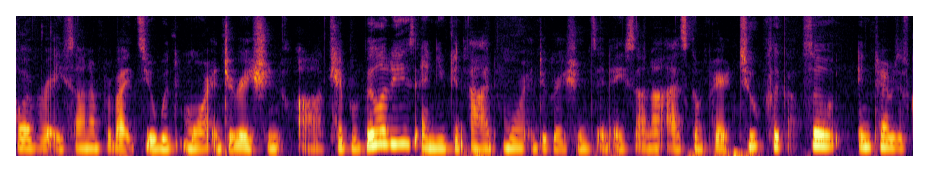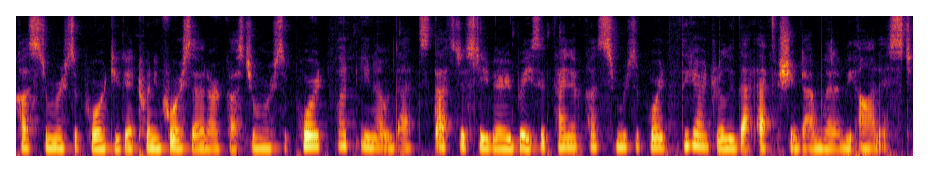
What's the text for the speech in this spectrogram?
However, Asana provides you with more integration uh, capabilities and you can add more integrations in Asana as compared to ClickUp. So in terms of customer support, you get 24/7 hour customer support, but you know that's that's just a very basic kind of customer support. They aren't really that efficient, I'm going to be honest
